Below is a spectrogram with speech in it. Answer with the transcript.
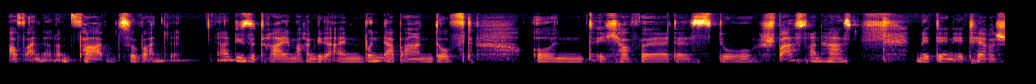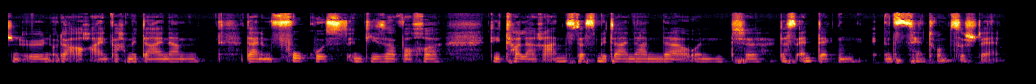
auf anderen Pfaden zu wandeln. Ja, diese drei machen wieder einen wunderbaren Duft und ich hoffe, dass du Spaß dran hast mit den ätherischen Ölen oder auch einfach mit deinem, deinem Fokus in dieser Woche, die Toleranz, das Miteinander und äh, das Entdecken ins Zentrum zu stellen.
